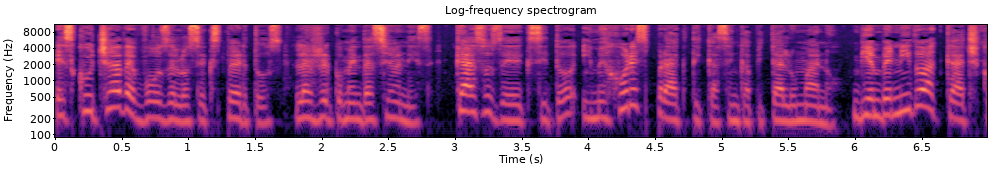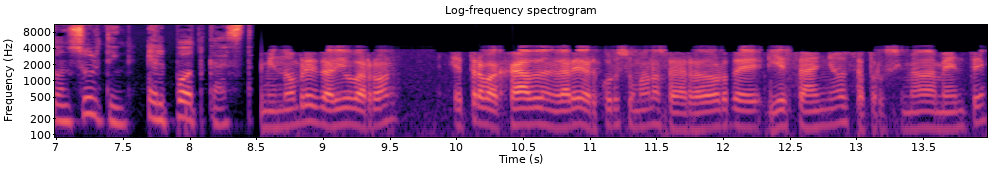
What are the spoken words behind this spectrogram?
Escucha de voz de los expertos las recomendaciones, casos de éxito y mejores prácticas en capital humano. Bienvenido a Catch Consulting, el podcast. Mi nombre es Darío Barrón He trabajado en el área de recursos humanos alrededor de 10 años aproximadamente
